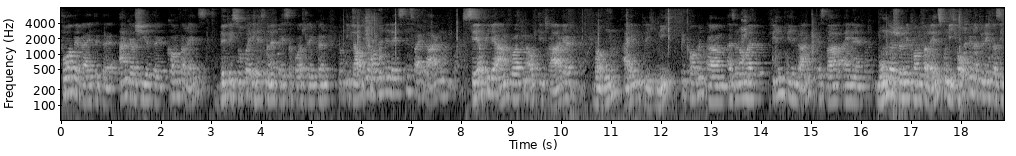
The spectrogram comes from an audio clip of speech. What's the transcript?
vorbereitete, engagierte Konferenz wirklich super. Ich hätte es mir nicht besser vorstellen können. Ich glaube, wir haben in den letzten zwei Tagen sehr viele Antworten auf die Frage, warum eigentlich nicht bekommen. Ähm, also nochmal vielen, vielen Dank. Es war eine wunderschöne Konferenz und ich hoffe natürlich, dass ich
